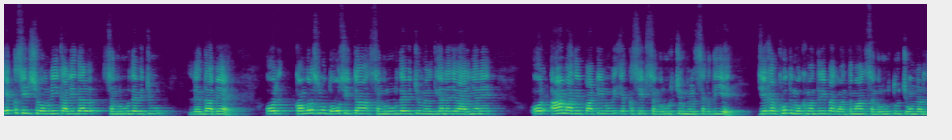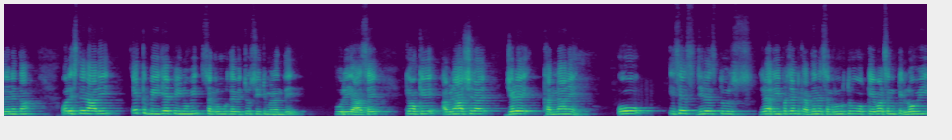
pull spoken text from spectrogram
ਇੱਕ ਸੀਟ ਸ਼੍ਰੋਮਣੀ ਅਕਾਲੀ ਦਲ ਸੰਗਰੂਰ ਦੇ ਵਿੱਚੋਂ ਲੈਂਦਾ ਪਿਆ ਹੈ ਔਰ ਕਾਂਗਰਸ ਨੂੰ ਦੋ ਸੀਟਾਂ ਸੰਗਰੂਰ ਦੇ ਵਿੱਚੋਂ ਮਿਲਦੀਆਂ ਨਜ਼ਰ ਆ ਰਹੀਆਂ ਨੇ ਔਰ ਆਮ ਆਦਮੀ ਪਾਰਟੀ ਨੂੰ ਵੀ ਇੱਕ ਸੀਟ ਸੰਗਰੂਰ 'ਚੋਂ ਮਿਲ ਸਕਦੀ ਹੈ। ਜੇਕਰ ਖੁਦ ਮੁੱਖ ਮੰਤਰੀ ਭਗਵੰਤ ਮਾਨ ਸੰਗਰੂਰ ਤੋਂ ਚੋਣ ਲੜਦੇ ਨੇ ਤਾਂ ਔਰ ਇਸ ਦੇ ਨਾਲ ਹੀ ਇੱਕ ਬੀਜੇਪੀ ਨੂੰ ਵੀ ਸੰਗਰੂਰ ਦੇ ਵਿੱਚੋਂ ਸੀਟ ਮਿਲਣ ਦੀ ਪੂਰੀ ਆਸ ਹੈ ਕਿਉਂਕਿ ਅਵਿਨਾਸ਼ ਰਾਏ ਜਿਹੜੇ ਖੰਨਾ ਨੇ ਉਹ ਇਸੇ ਜ਼ਿਲ੍ਹੇ ਤੋਂ ਜਿਹੜਾ ਰਿਪਰੈਜ਼ੈਂਟ ਕਰਦੇ ਨੇ ਸੰਗਰੂਰ ਤੋਂ, ਉਹ ਕੇਵਲ ਸਿੰਘ ਢਿੱਲੋਂ ਵੀ,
